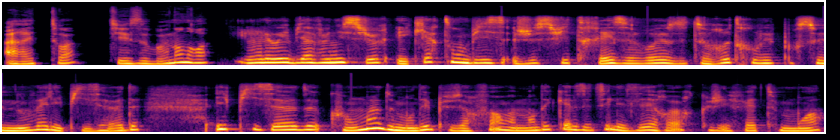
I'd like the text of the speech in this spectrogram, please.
arrête-toi, tu es au bon endroit. Hello et bienvenue sur Éclaire ton bise. Je suis très heureuse de te retrouver pour ce nouvel épisode. Épisode qu'on m'a demandé plusieurs fois. On m'a demandé quelles étaient les erreurs que j'ai faites moi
